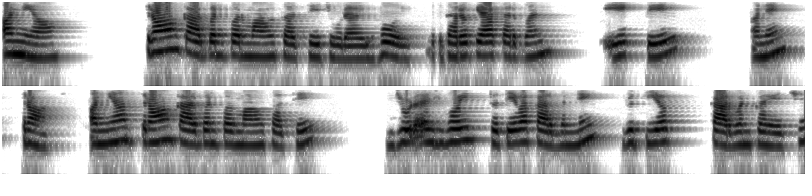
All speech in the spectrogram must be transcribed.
અન્ય ત્રણ કાર્બન પરમાણુ સાથે જોડાયેલ હોય ધારો કે આ કાર્બન એક, બે અને ત્રણ. અન્ય ત્રણ કાર્બન પરમાણુ સાથે જોડાયેલ હોય તો તેવા કાર્બનને તૃતીય કાર્બન કહે છે.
